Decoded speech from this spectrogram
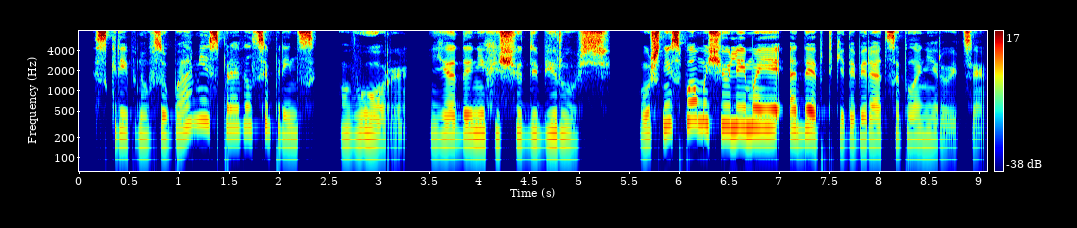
— скрипнув зубами, справился принц. «Воры! Я до них еще доберусь. Уж не с помощью ли моей адептки добираться планируете?»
